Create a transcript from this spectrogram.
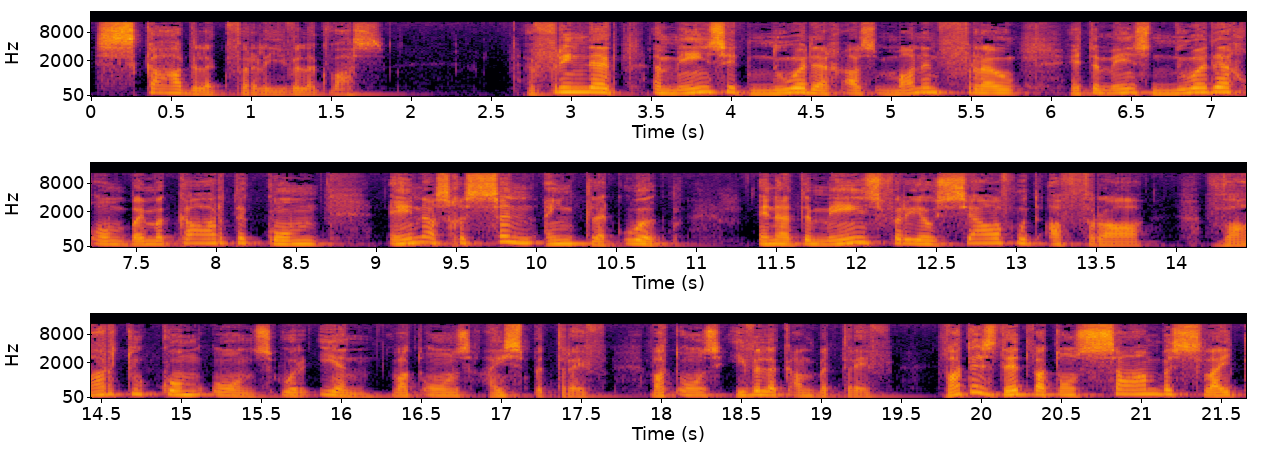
skadelik vir hulle huwelik was. 'n Vriende, 'n mens het nodig as man en vrou het 'n mens nodig om by mekaar te kom en as gesin eintlik ook. En dat 'n mens vir jouself moet afvra, waartoe kom ons ooreen wat ons huis betref, wat ons huwelik aanbetref? Wat is dit wat ons saam besluit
